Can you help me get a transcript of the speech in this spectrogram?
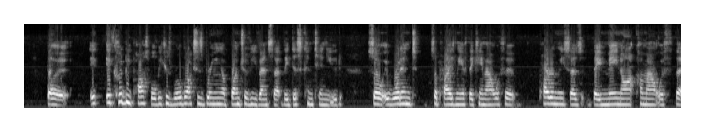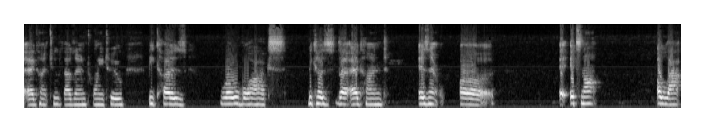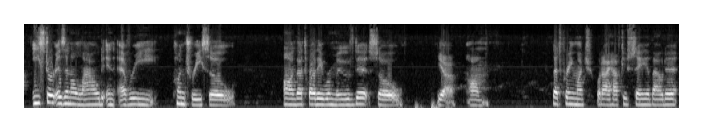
But it, it could be possible because Roblox is bringing a bunch of events that they discontinued. So it wouldn't surprise me if they came out with it. Part of me says they may not come out with the Egg Hunt 2022 because Roblox, because the Egg Hunt isn't, uh, it, it's not allow Easter isn't allowed in every country, so uh, that's why they removed it. So yeah, um, that's pretty much what I have to say about it.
